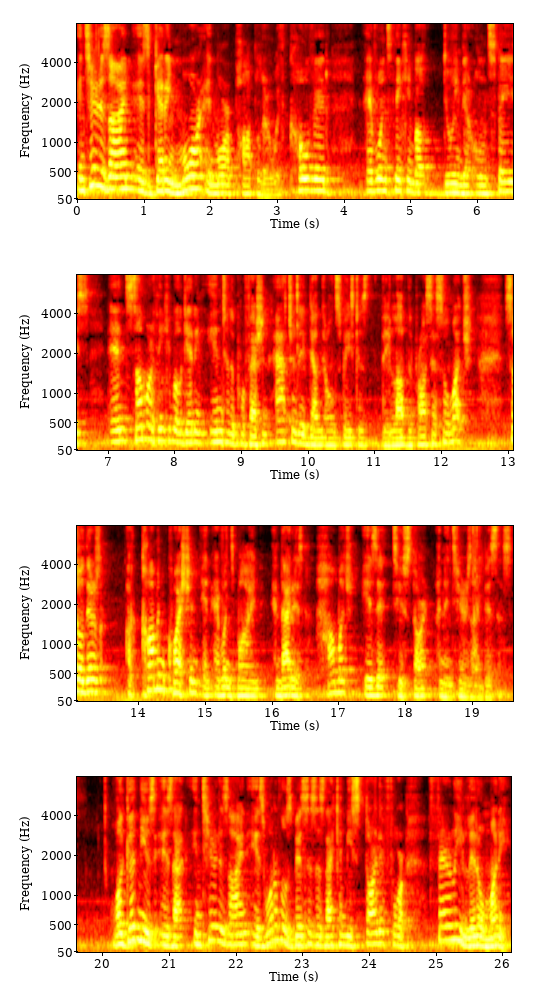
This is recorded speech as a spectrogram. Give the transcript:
Interior design is getting more and more popular with COVID. Everyone's thinking about doing their own space, and some are thinking about getting into the profession after they've done their own space because they love the process so much. So there's a common question in everyone's mind, and that is how much is it to start an interior design business? Well, good news is that interior design is one of those businesses that can be started for fairly little money.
